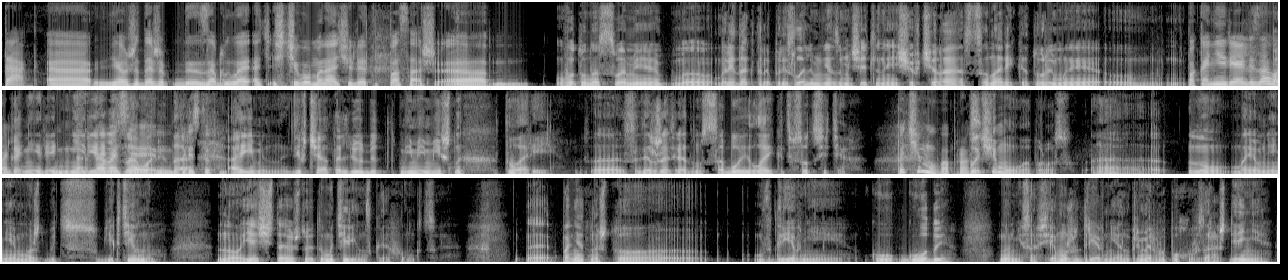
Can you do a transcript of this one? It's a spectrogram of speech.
Так, э, я уже даже забыла, с чего мы начали этот пассаж. Э, вот у нас с вами э, редакторы прислали мне замечательный еще вчера сценарий, который мы... Пока не реализовали. Пока не, ре, не реализовали, да. Приступим. А именно, девчата любят мимимишных тварей содержать рядом с собой и лайкать в соцсетях. Почему вопрос? Почему вопрос? А, ну, мое мнение может быть субъективным, но я считаю, что это материнская функция. Э, понятно, что в древние годы, ну, не совсем уже древние, а, например, в эпоху Возрождения,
